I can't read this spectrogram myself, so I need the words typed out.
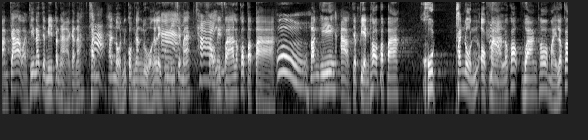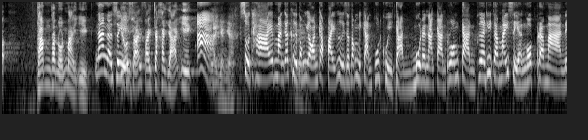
3เจ้าอะที่น่าจะมีปัญหากันนะถนค่ะถนนกรมทางหลวงอะไรพวกนี้อ่าใช่ไหมใช่ เสาไฟฟ้าแล้วก็ประปาอืมบางทีอ้าวจะเปลี่ยนท่อประปา ขุดถนนออกมาค่ะแล้วก็วางท่อใหม่ แล้วก็ทำถนนใหม่อีก นั่นน่ะสิ เดี๋ยวสายไฟจะขยายอีกอ่าอะไรอย่างเงี้ย สุดท้ายมันก็คือต้องย้อนกลับไปคือจะต้องมีการพูดคุยกัน บูรณาการร่วมกัน เพื่อที่จะไม่เสียงบประมาณใน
